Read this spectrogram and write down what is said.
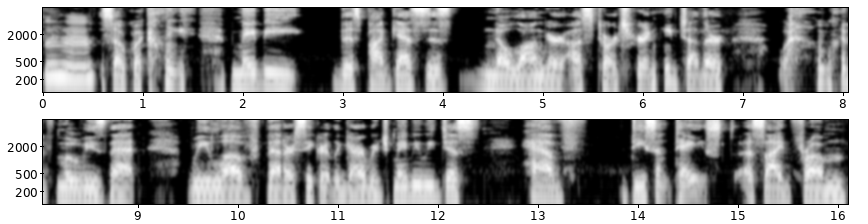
Mm-hmm. so quickly? Maybe this podcast is no longer us torturing each other with movies that we love that are secretly garbage. Maybe we just have decent taste aside from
